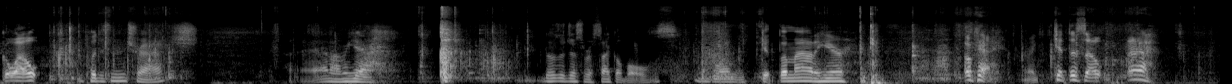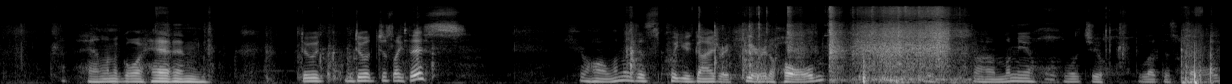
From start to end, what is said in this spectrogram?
go out, put this in the trash. And um, yeah. Those are just recyclables. Get them out of here. Okay, let me get this out. Ah. And let me go ahead and do it do it just like this. Here, hold on, let me just put you guys right here to hold. Just, um, let me let you let this hold.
